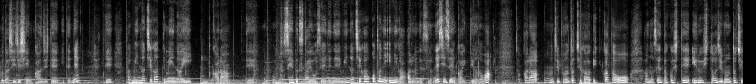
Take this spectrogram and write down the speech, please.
私自身感じていてね。で、まあ、みんな違ってみんないいからで生物多様性でねみんな違うことに意味があるんですよね自然界っていうのは。だからもう自分と違う生き方をあの選択している人自分と違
